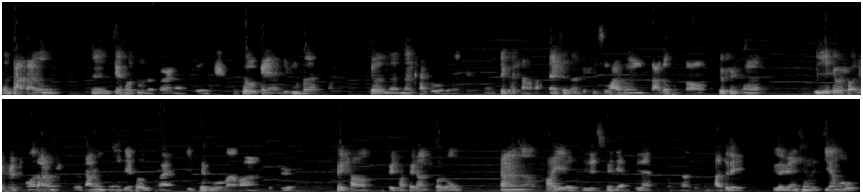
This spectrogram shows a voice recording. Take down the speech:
呃，大大众嗯接受度的分呢，就就给零分，就能能看出我的这个想法。但是呢，就是其他分打得很高，就是嗯，也就是说，就是除了大众大众不能接受以外，这部漫画就是非常非常非常戳中。当然呢，它也有自己的缺点，缺点是什么呢？就是它对这个人性的揭露，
